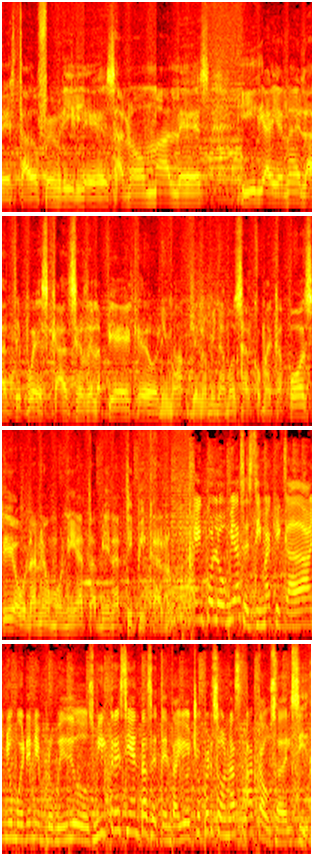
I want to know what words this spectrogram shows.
estados febriles anormales. Y de ahí en adelante pues cáncer de la piel que denominamos sarcoma de Kaposi o una neumonía también atípica. En Colombia se estima que cada año mueren en promedio 2.378 personas a causa del SIDA.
